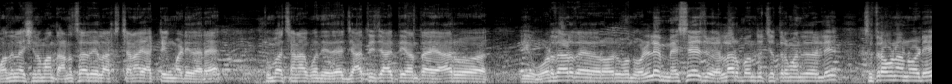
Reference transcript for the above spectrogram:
ಮೊದಲನೇ ಸಿನಿಮಾ ಅಂತ ಅನಿಸೋದಿಲ್ಲ ಅಷ್ಟು ಚೆನ್ನಾಗಿ ಆ್ಯಕ್ಟಿಂಗ್ ಮಾಡಿದ್ದಾರೆ. ತುಂಬ ಚೆನ್ನಾಗಿ ಬಂದಿದೆ. ಜಾತಿ ಜಾತಿ ಅಂತ ಯಾರು ಈ ಹೊಡೆದಾಡ್ತಾ ಇದ್ದಾರೋ ಅವ್ರಿಗೊಂದು ಒಳ್ಳೆ ಮೆಸೇಜು ಎಲ್ಲರೂ ಬಂದು ಚಿತ್ರಮಂದಿರದಲ್ಲಿ ಚಿತ್ರವನ್ನು ನೋಡಿ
